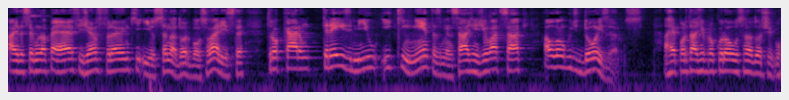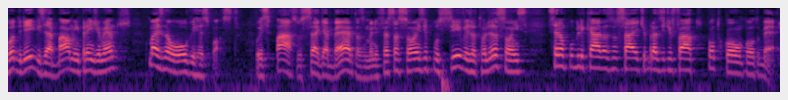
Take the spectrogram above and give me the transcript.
Ainda segundo a PF, Jean Frank e o senador bolsonarista trocaram 3.500 mensagens de WhatsApp ao longo de dois anos. A reportagem procurou o senador Chico Rodrigues e a Balma Empreendimentos, mas não houve resposta. O espaço segue aberto às manifestações e possíveis atualizações serão publicadas no site brasildefato.com.br.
